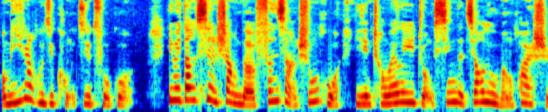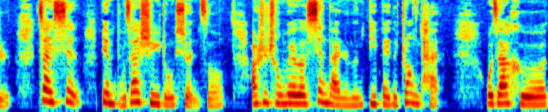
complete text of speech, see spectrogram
我们依然会去恐惧错过。因为当线上的分享生活已经成为了一种新的交流文化时，在线便不再是一种选择，而是成为了现代人们必备的状态。我在和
